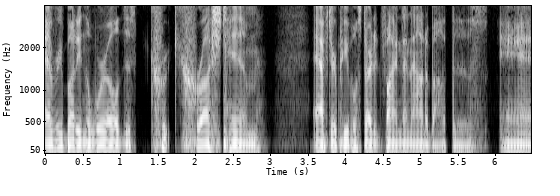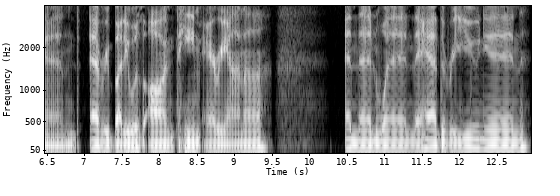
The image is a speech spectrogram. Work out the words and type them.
everybody in the world just cr- crushed him after people started finding out about this, and everybody was on Team Ariana. And then when they had the reunion,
